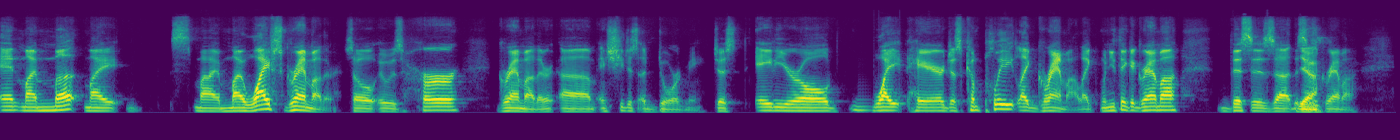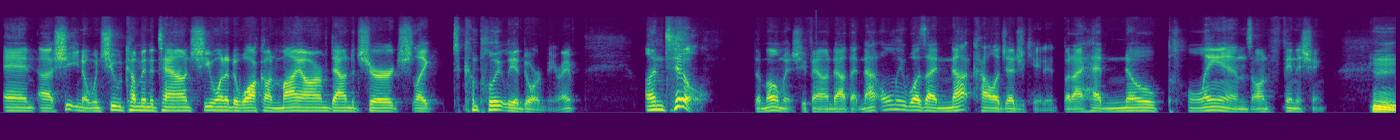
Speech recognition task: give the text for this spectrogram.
and my mu- my my my wife's grandmother. So it was her grandmother, um, and she just adored me. Just 80 year old, white hair, just complete like grandma. Like when you think of grandma, this is uh, this yeah. is grandma. And uh, she, you know, when she would come into town, she wanted to walk on my arm down to church, like completely adored me, right? Until the moment she found out that not only was I not college educated, but I had no plans on finishing. Hmm.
